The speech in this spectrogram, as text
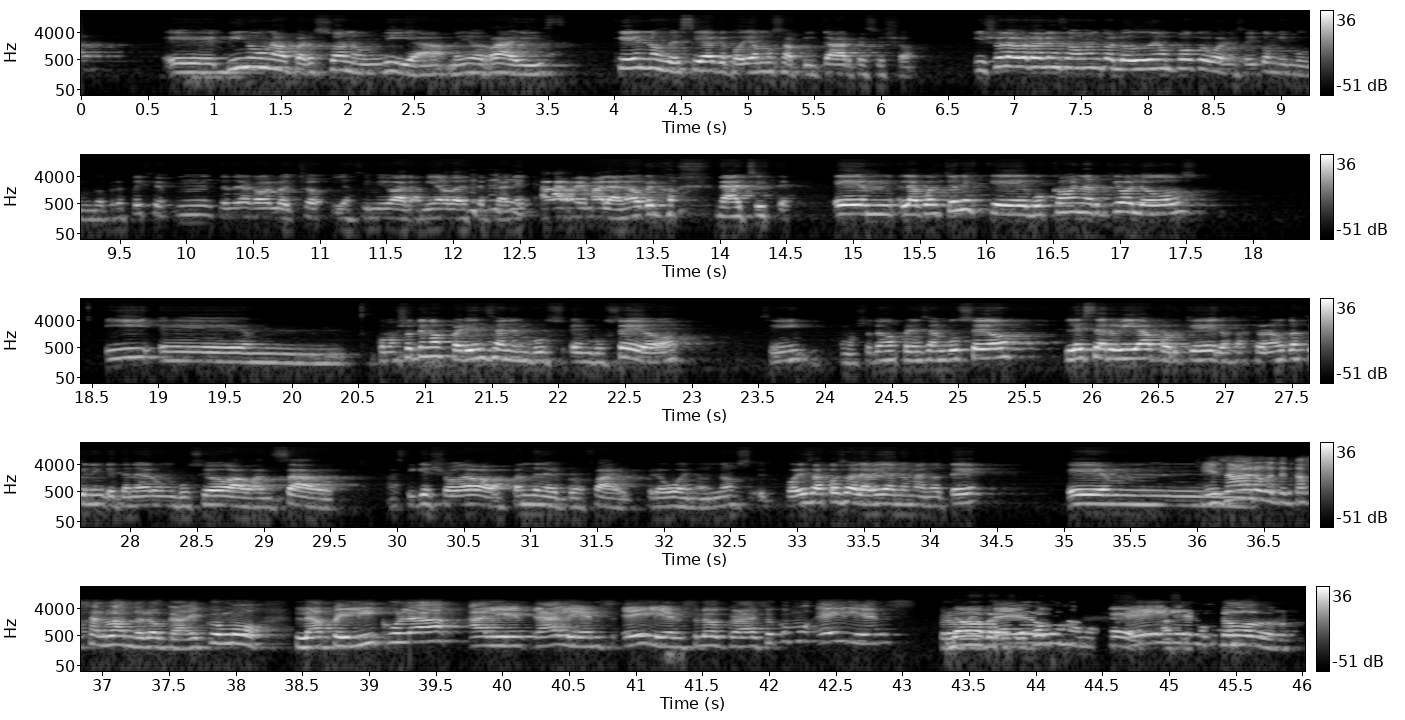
eh, vino una persona un día, medio raíz, que nos decía que podíamos aplicar, qué sé yo. Y yo la verdad que en ese momento lo dudé un poco y bueno, seguí con mi mundo. Pero después dije, mm, tendría que haberlo hecho y así me iba a la mierda de este planeta. Ah, re mala, ¿no? Pero nada, chiste. Em, la cuestión es que buscaban arqueólogos y em, como yo tengo experiencia en, en buceo, ¿sí? Como yo tengo experiencia en buceo, le servía porque los astronautas tienen que tener un buceo avanzado. Así que yo daba bastante en el profile, pero bueno, no, por esas cosas de la vida no me anoté. Em, y sabes lo que te está salvando, loca. Es como la película Aliens, Aliens, loca. Eso es como Aliens. no, pero anoté. Aliens todo.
